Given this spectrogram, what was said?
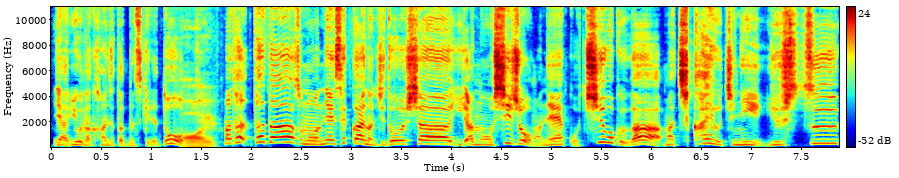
いやような感じだったんですけれど、はい。まあ、たただ、そのね、世界の自動車あの市場がね、こう中国が、まあ、近いうちに輸出、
